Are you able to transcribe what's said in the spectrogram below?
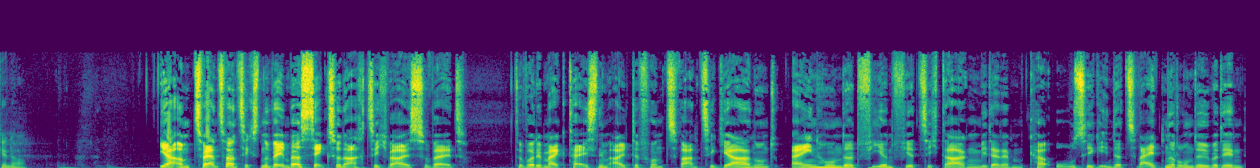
genau. Ja, am 22. November 86 war es soweit. Da wurde Mike Tyson im Alter von 20 Jahren und 144 Tagen mit einem K.O.-Sieg in der zweiten Runde über den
